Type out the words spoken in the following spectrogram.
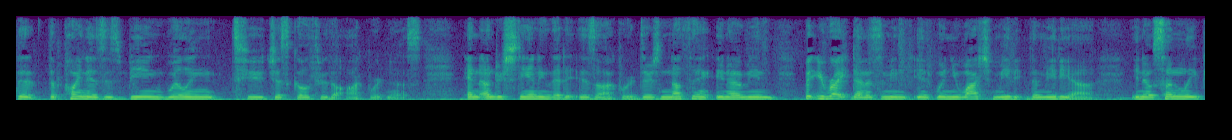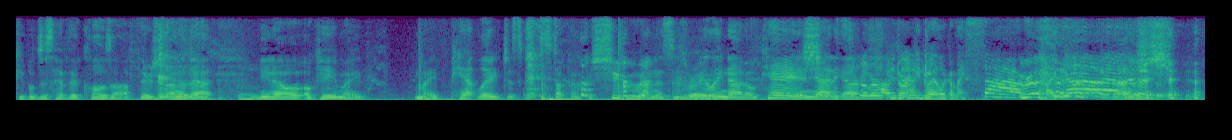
the the point is is being willing to just go through the awkwardness and understanding that it is awkward. There's nothing, you know. I mean, but you're right, Dennis. I mean, it, when you watch media, the media, you know, suddenly people just have their clothes off. There's none of that, mm. you know. Okay, my my pant leg just got stuck on my shoe, and this is Right. really not okay, and yada yada. How dorky neck. do I look at my socks? Right. My gosh.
